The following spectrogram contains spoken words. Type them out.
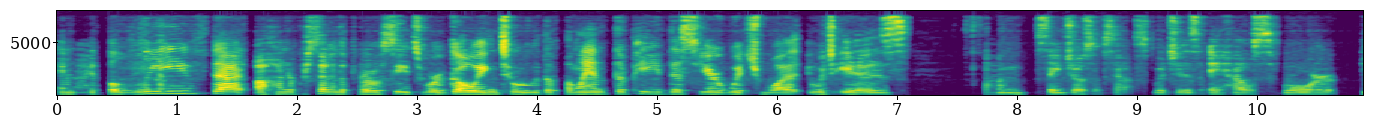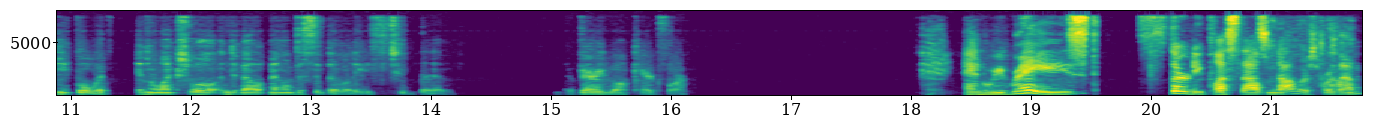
and I believe that 100% of the proceeds were going to the philanthropy this year, which was which is um, St. Joseph's House, which is a house for people with intellectual and developmental disabilities to live. They're very well cared for. And we raised 30 plus thousand dollars for them.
